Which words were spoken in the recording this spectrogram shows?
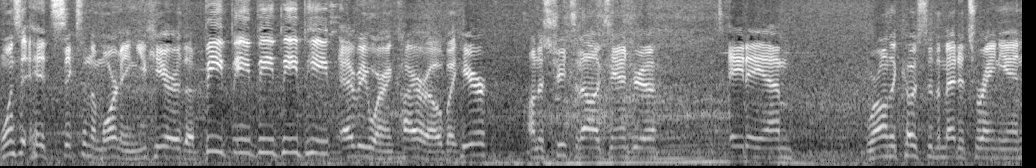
Once it hits six in the morning, you hear the beep, beep, beep, beep, beep everywhere in Cairo. But here on the streets of Alexandria, it's 8 a.m. We're on the coast of the Mediterranean,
